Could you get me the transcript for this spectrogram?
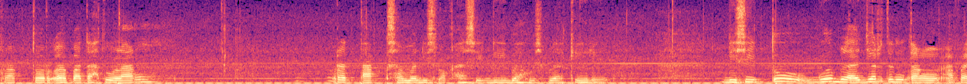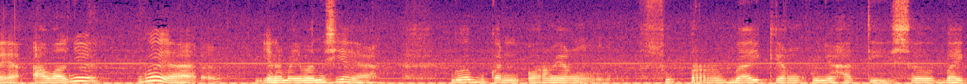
Fraktur uh, patah tulang. Retak sama dislokasi di bahu sebelah kiri. Di situ gue belajar tentang apa ya awalnya gue ya ya namanya manusia ya. Gue bukan orang yang super baik yang punya hati sebaik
